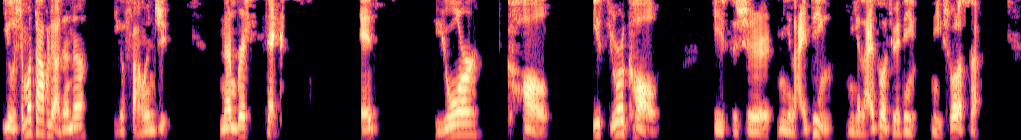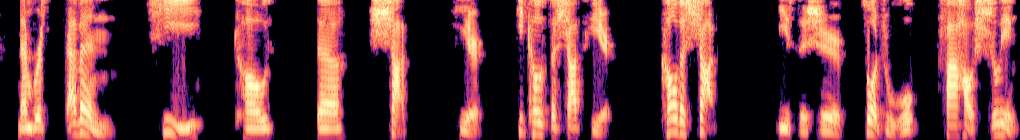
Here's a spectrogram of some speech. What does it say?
有什么大不了的呢？一个反问句。Number six. It's your call. It's your call. 意思是你来定，你来做决定，你说了算。Number seven. He calls the shots here. He calls the shots here. Call the shots 意思是做主、发号施令。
